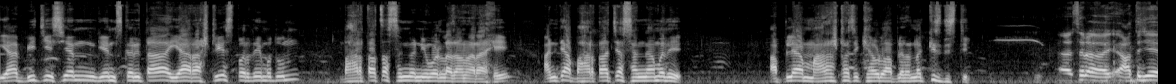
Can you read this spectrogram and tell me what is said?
या बीच एशियन गेम्सकरिता या राष्ट्रीय स्पर्धेमधून भारताचा संघ निवडला जाणार आहे. आणि त्या भारताच्या संघामध्ये आपल्या महाराष्ट्राचे खेळाडू आपल्याला नक्कीच दिसतील. सर आता जे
